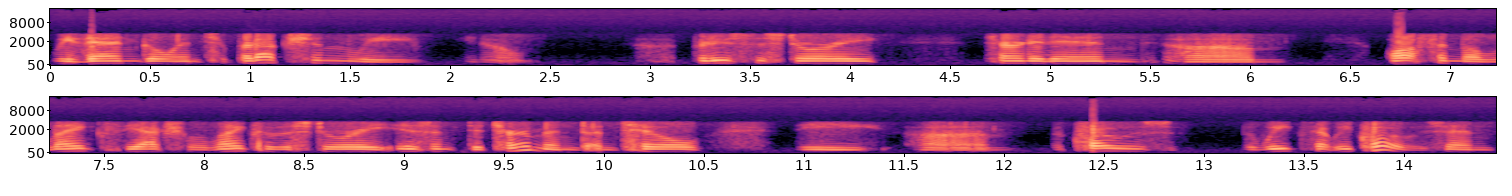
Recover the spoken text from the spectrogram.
We then go into production. We, you know, uh, produce the story, turn it in. Um, often the length, the actual length of the story, isn't determined until the um, the close, the week that we close, and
